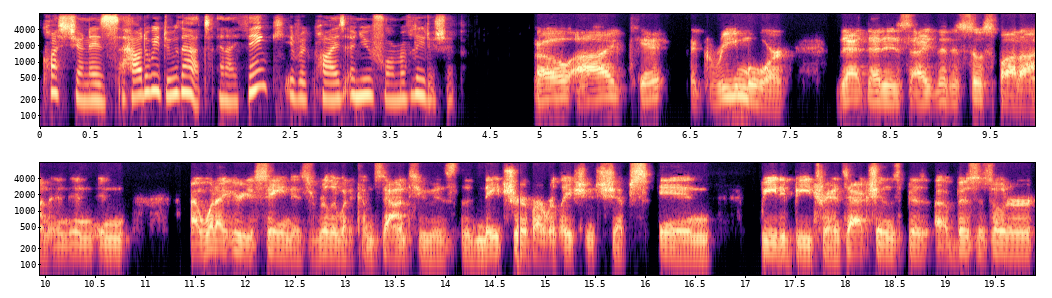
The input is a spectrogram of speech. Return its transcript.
question is, how do we do that? And I think it requires a new form of leadership. Oh, I can't agree more. That that is I, that is so spot on. And and, and uh, what I hear you saying is really what it comes down to is the nature of our relationships in B two B transactions, uh, business owner,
